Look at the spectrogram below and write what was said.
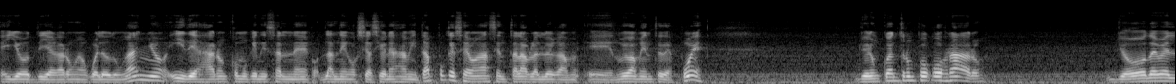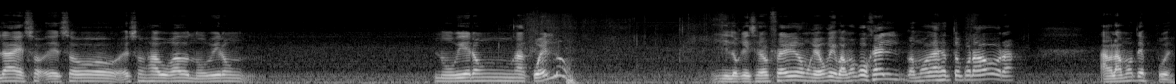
ellos llegaron a un acuerdo de un año y dejaron como que iniciar las negociaciones a mitad porque se van a sentar a hablar luego, eh, nuevamente después. Yo lo encuentro un poco raro. Yo de verdad, eso, eso, esos abogados no hubieron no hubieron acuerdo. Y lo que hicieron fue como que, ok, vamos a coger, vamos a dejar esto por ahora. Hablamos después.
